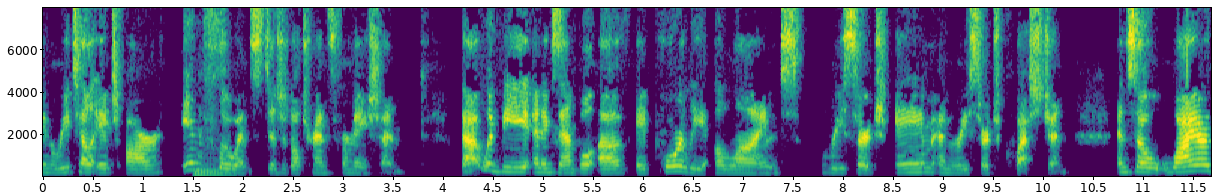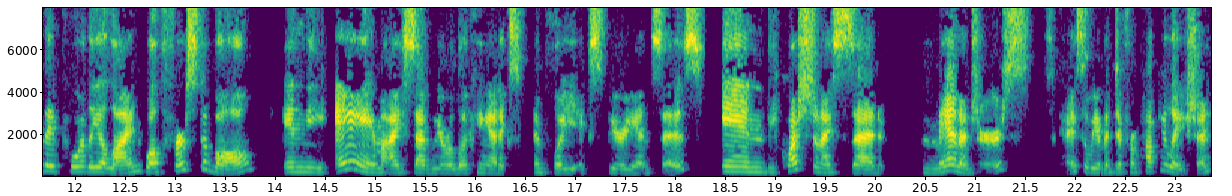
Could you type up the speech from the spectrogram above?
in retail HR hmm. influence mm. digital transformation? That would be an example of a poorly aligned research aim and research question. And so, why are they poorly aligned? Well, first of all, in the aim, I said we were looking at ex- employee experiences. In the question, I said managers. Okay, so we have a different population.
